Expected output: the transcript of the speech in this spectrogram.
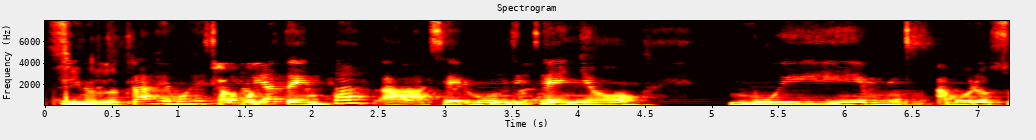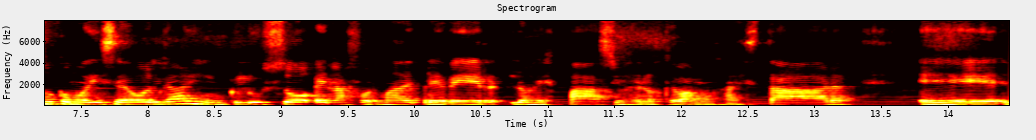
Sí, nosotras hemos estado muy atentas a hacer un diseño muy mm, amoroso, como dice Olga, incluso en la forma de prever los espacios en los que vamos a estar, eh,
